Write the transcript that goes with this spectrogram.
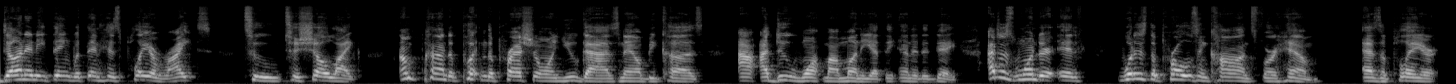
done anything within his player rights to to show like i'm kind of putting the pressure on you guys now because I, I do want my money at the end of the day. I just wonder if what is the pros and cons for him as a player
